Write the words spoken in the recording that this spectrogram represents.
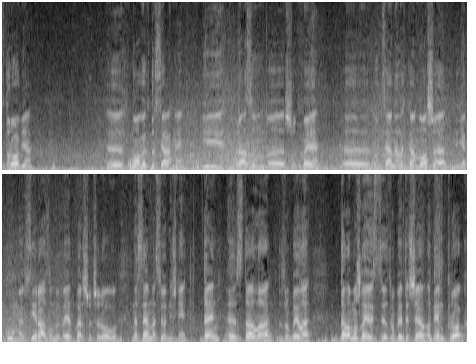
здоров'я, е, нових досягнень і разом, е, щоб ми е, оця нелегка ноша, яку ми всі разом, і ви першочергово несемо на сьогоднішній день, е, стала, зробила, дала можливість зробити ще один крок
